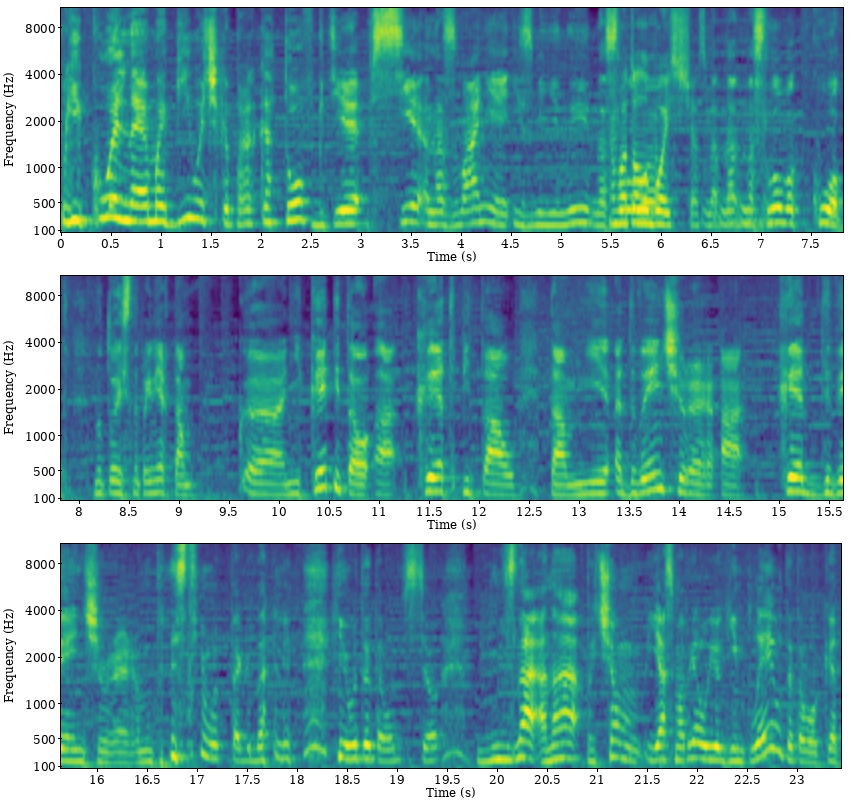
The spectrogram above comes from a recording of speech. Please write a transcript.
прикольная мобилочка про котов, где все названия изменены на слово... Вот Олубой сейчас. На, на, на слово кот. Ну, то есть, например, там э, не Capital, а Питал. Там не Adventurer, а Adventurer, ну то есть и вот так далее. И вот это вот все. Не знаю, она, причем я смотрел ее геймплей вот этого Cat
